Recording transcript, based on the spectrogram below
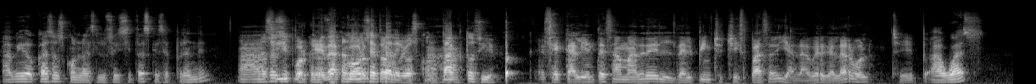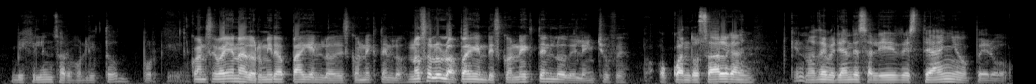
ha habido casos con las lucecitas que se prenden? Ah, no sé sí, si porque, los da corto, cerca de los Ajá. contactos y Se calienta esa madre, el del pinche chispazo y a la verga el árbol. sí, aguas, vigilen su arbolito porque Cuando se vayan a dormir, apáguenlo, desconéctenlo. No solo lo apaguen, desconéctenlo del enchufe. o cuando salgan, que no deberían de salir este año, pero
